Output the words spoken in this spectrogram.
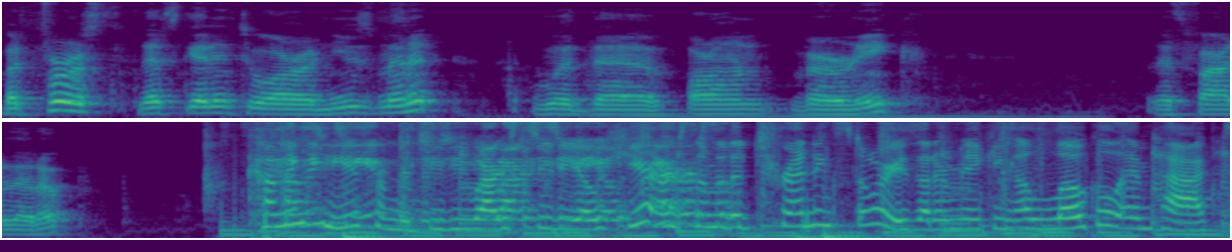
but first, let's get into our news minute with uh, our own Veronique. Let's fire that up. Coming, Coming to you from the GV Wire studio, here are some of the trending stories that are making a local impact.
